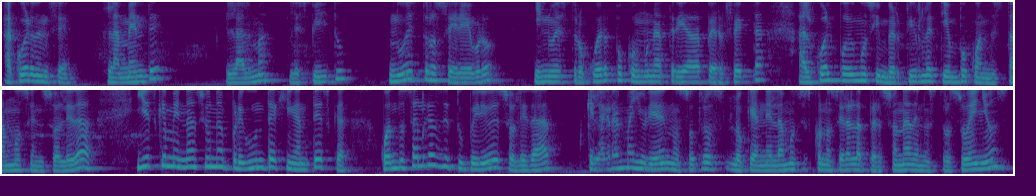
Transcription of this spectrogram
acuérdense, la mente el alma, el espíritu, nuestro cerebro y nuestro cuerpo como una triada perfecta al cual podemos invertirle tiempo cuando estamos en soledad. Y es que me nace una pregunta gigantesca. Cuando salgas de tu periodo de soledad, que la gran mayoría de nosotros lo que anhelamos es conocer a la persona de nuestros sueños,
